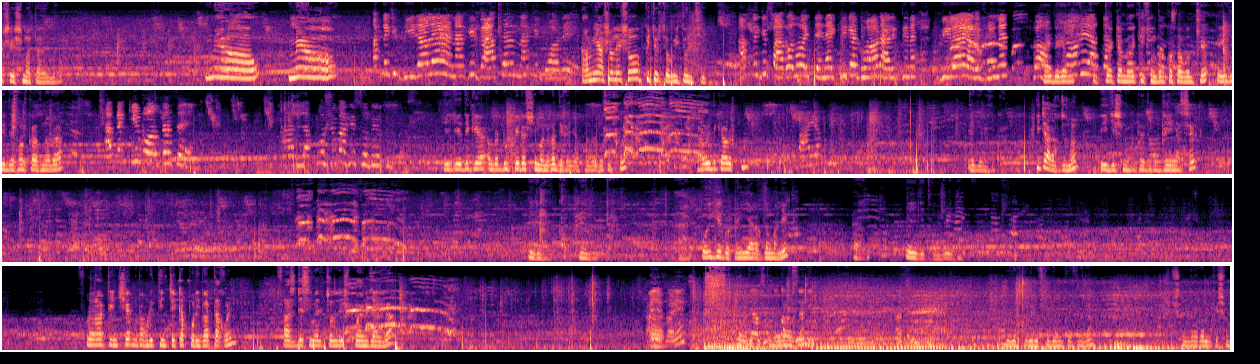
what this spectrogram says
শেষ মাথা হইল মিয়াও মিয়াও। আমি আসলে সব কিছুর ছবি তুলছি। এই দেখেন একটা- মেয়ে কি সুন্দর কথা বলছে। এই যে দেখুন আপনারা। এই যে এদিকে আমরা ঢুকে এটা সীমানাটা দেখাই আপনারা দেখুন। তো। আর ওইদিকে আর একটু এই যে এটা আর একজন এই যে সীমানাটা যখন ড্রেন আছে। এই যে এই দিকটা আর ওই যে গোটা ইয়ে আর একজন মালিক এই যে পুরানো তিন শেড মোটামুটি তিন চারটা পরিবার থাকেন ফার্স্ট ডেসিমেল চল্লিশ পয়েন্ট জায়গা। দেখুন আপনারা সুন্দর একটা লোকেশন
